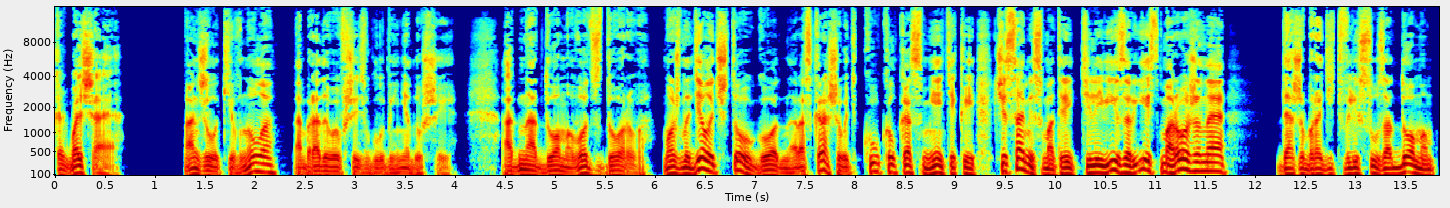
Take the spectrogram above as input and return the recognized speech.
как большая?» Анжела кивнула, обрадовавшись в глубине души. «Одна дома, вот здорово. Можно делать что угодно, раскрашивать кукол косметикой, часами смотреть телевизор, есть мороженое, даже бродить в лесу за домом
